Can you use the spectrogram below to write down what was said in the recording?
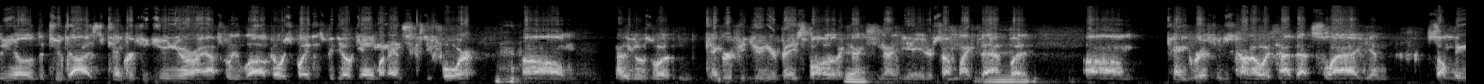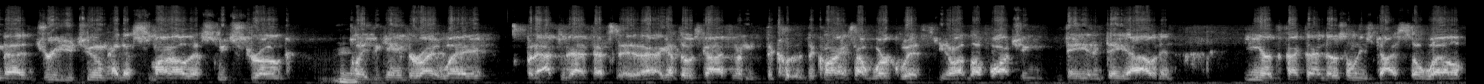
you know the two guys. Ken Griffey Jr. I absolutely loved. Always played this video game on N64. um, I think it was what Ken Griffey Jr. baseball like Yeah. 1998 or something like that. Yeah. But um, Ken Griffey just kind of always had that swag and something that drew you to him. Had that smile, that sweet stroke. Yeah. Played the game the right way. But after that, that's it. I got those guys and the, the clients I work with. You know, I love watching day in and day out, and you know the fact that I know some of these guys so well.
